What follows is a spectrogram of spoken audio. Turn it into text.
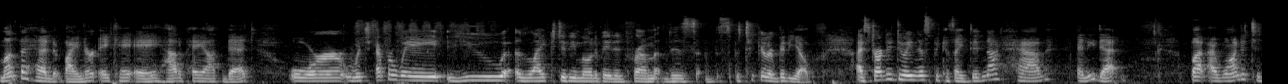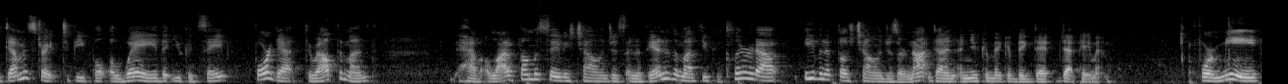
month ahead binder, aka how to pay off debt, or whichever way you like to be motivated from this, this particular video. I started doing this because I did not have any debt, but I wanted to demonstrate to people a way that you could save for debt throughout the month have a lot of fun with savings challenges, and at the end of the month, you can clear it out, even if those challenges are not done, and you can make a big de debt payment. For me,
